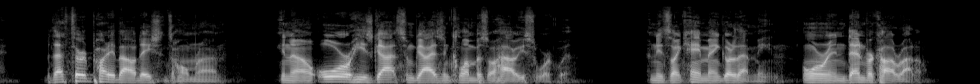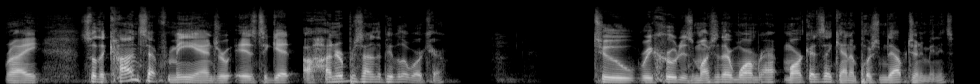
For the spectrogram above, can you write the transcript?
but that third party validation's a home run, you know, or he's got some guys in Columbus, Ohio, he used to work with. And he's like, hey, man, go to that meeting. Or in Denver, Colorado, right? So the concept for me, Andrew, is to get 100% of the people that work here to recruit as much of their warm market as they can and push them to opportunity meetings.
